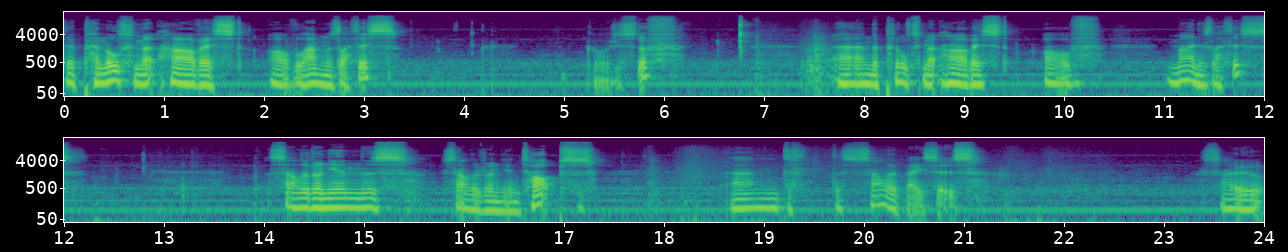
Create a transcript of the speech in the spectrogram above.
the penultimate harvest of lamb's lettuce. Gorgeous stuff. And the penultimate harvest of miner's lettuce. Salad onions, salad onion tops, and the salad bases. So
